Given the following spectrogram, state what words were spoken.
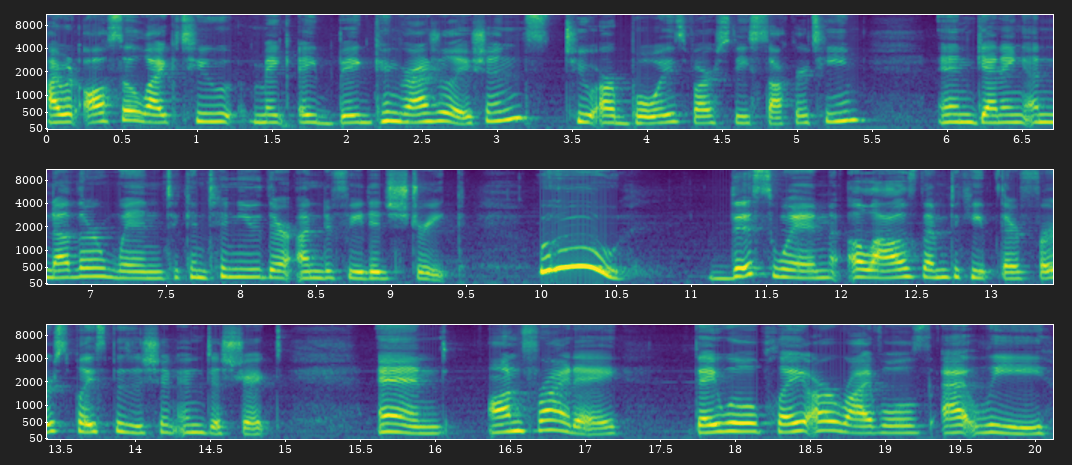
I would also like to make a big congratulations to our boys varsity soccer team in getting another win to continue their undefeated streak. Woohoo! This win allows them to keep their first place position in district, and on Friday, they will play our rivals at Lee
